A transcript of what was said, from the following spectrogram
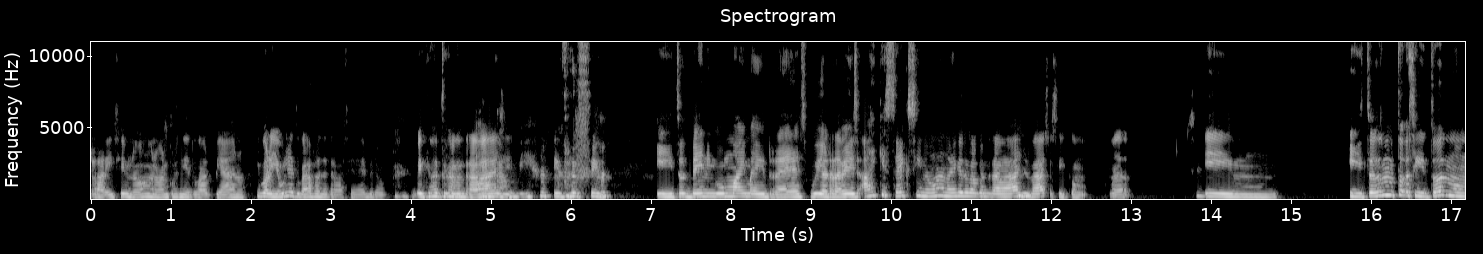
raríssim, no? No m'han posat ni a tocar el piano. I, bueno, jo volia tocar la flauta travessera, eh? Però he acabat tocant Quin contrabaix i, canvi. i tot, sí. I tot bé, ningú mai m'ha dit res. Vull al revés. Ai, que sexy, no? Una noia que toca el contrabaix, el baix, o sigui, com... eh, Sí. i, i tot, tot, o sigui, tot molt,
